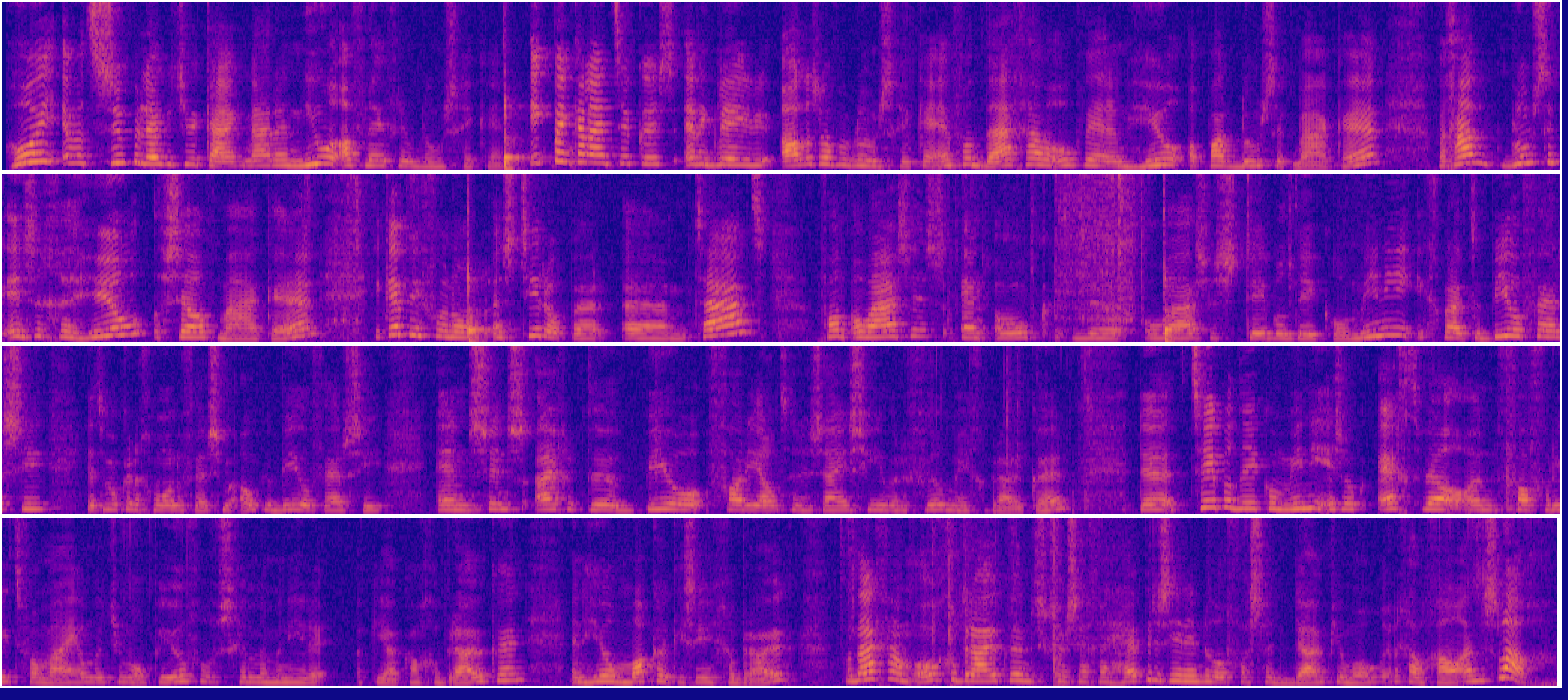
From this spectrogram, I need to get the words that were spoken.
Hoi en wat super leuk dat je weer kijkt naar een nieuwe aflevering Bloemschikken. Ik ben Carlijn Tukkers en ik leer jullie alles over bloemschikken. En vandaag gaan we ook weer een heel apart bloemstuk maken. We gaan het bloemstuk in zijn geheel zelf maken. Ik heb hiervoor nog een stiropper um, taart van Oasis en ook de Oasis Table Deco Mini. Ik gebruik de bio versie. Je hebt hem ook in de gewone versie, maar ook de bio versie. En sinds eigenlijk de bio varianten er zijn, zie je me er veel meer gebruiken. De Table Deco Mini is ook echt wel een favoriet van mij, omdat je hem op heel veel verschillende manieren ja, kan gebruiken. En heel makkelijk is in gebruik. Vandaag gaan we hem ook gebruiken, dus ik zou zeggen, heb je er zin in, doe alvast een duimpje omhoog en dan gaan we gauw aan de slag.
